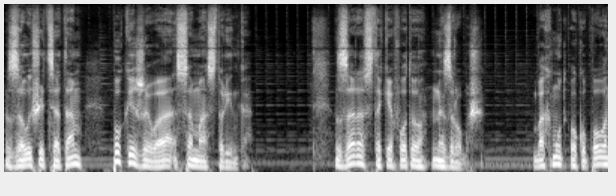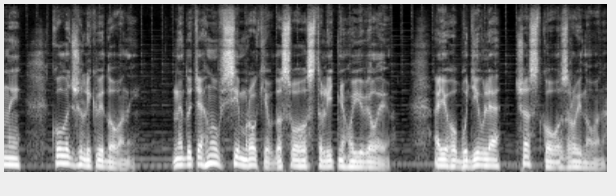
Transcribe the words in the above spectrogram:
залишиться там, поки жива сама сторінка. Зараз таке фото не зробиш. Бахмут окупований, коледж ліквідований. Не дотягнув сім років до свого столітнього ювілею, а його будівля частково зруйнована.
